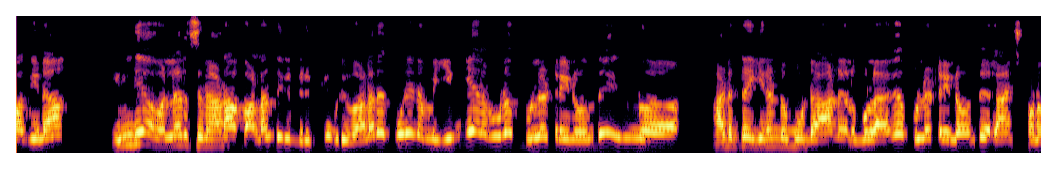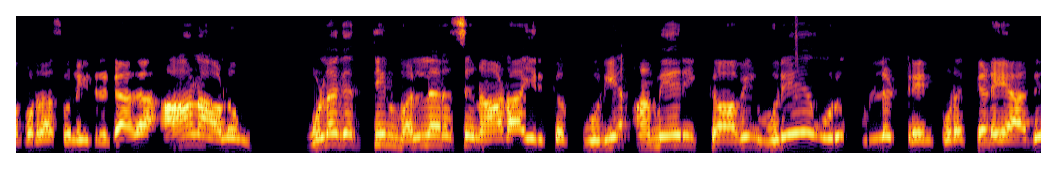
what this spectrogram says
பாத்தீங்கன்னா இந்தியா வல்லரசு நாடா வளர்ந்துகிட்டு இருக்கு. இப்படி வளரக்கூடிய நம்ம இந்தியால கூட புல்லட் ட்ரெயின் வந்து அடுத்த இரண்டு மூன்று ஆண்டுகளுக்குள்ளாக புல்லட் ட்ரெயினை வந்து லான்ச் பண்ண போறதா சொல்லிட்டு இருக்காங்க. ஆனாலும் உலகத்தின் வல்லரசு நாடா இருக்கக்கூடிய அமெரிக்காவில் ஒரே ஒரு புல்லட் ட்ரெயின் கூட கிடையாது.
